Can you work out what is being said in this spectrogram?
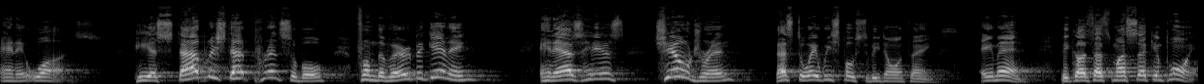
and it was. He established that principle from the very beginning, and as His children, that's the way we're supposed to be doing things. Amen. Because that's my second point.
